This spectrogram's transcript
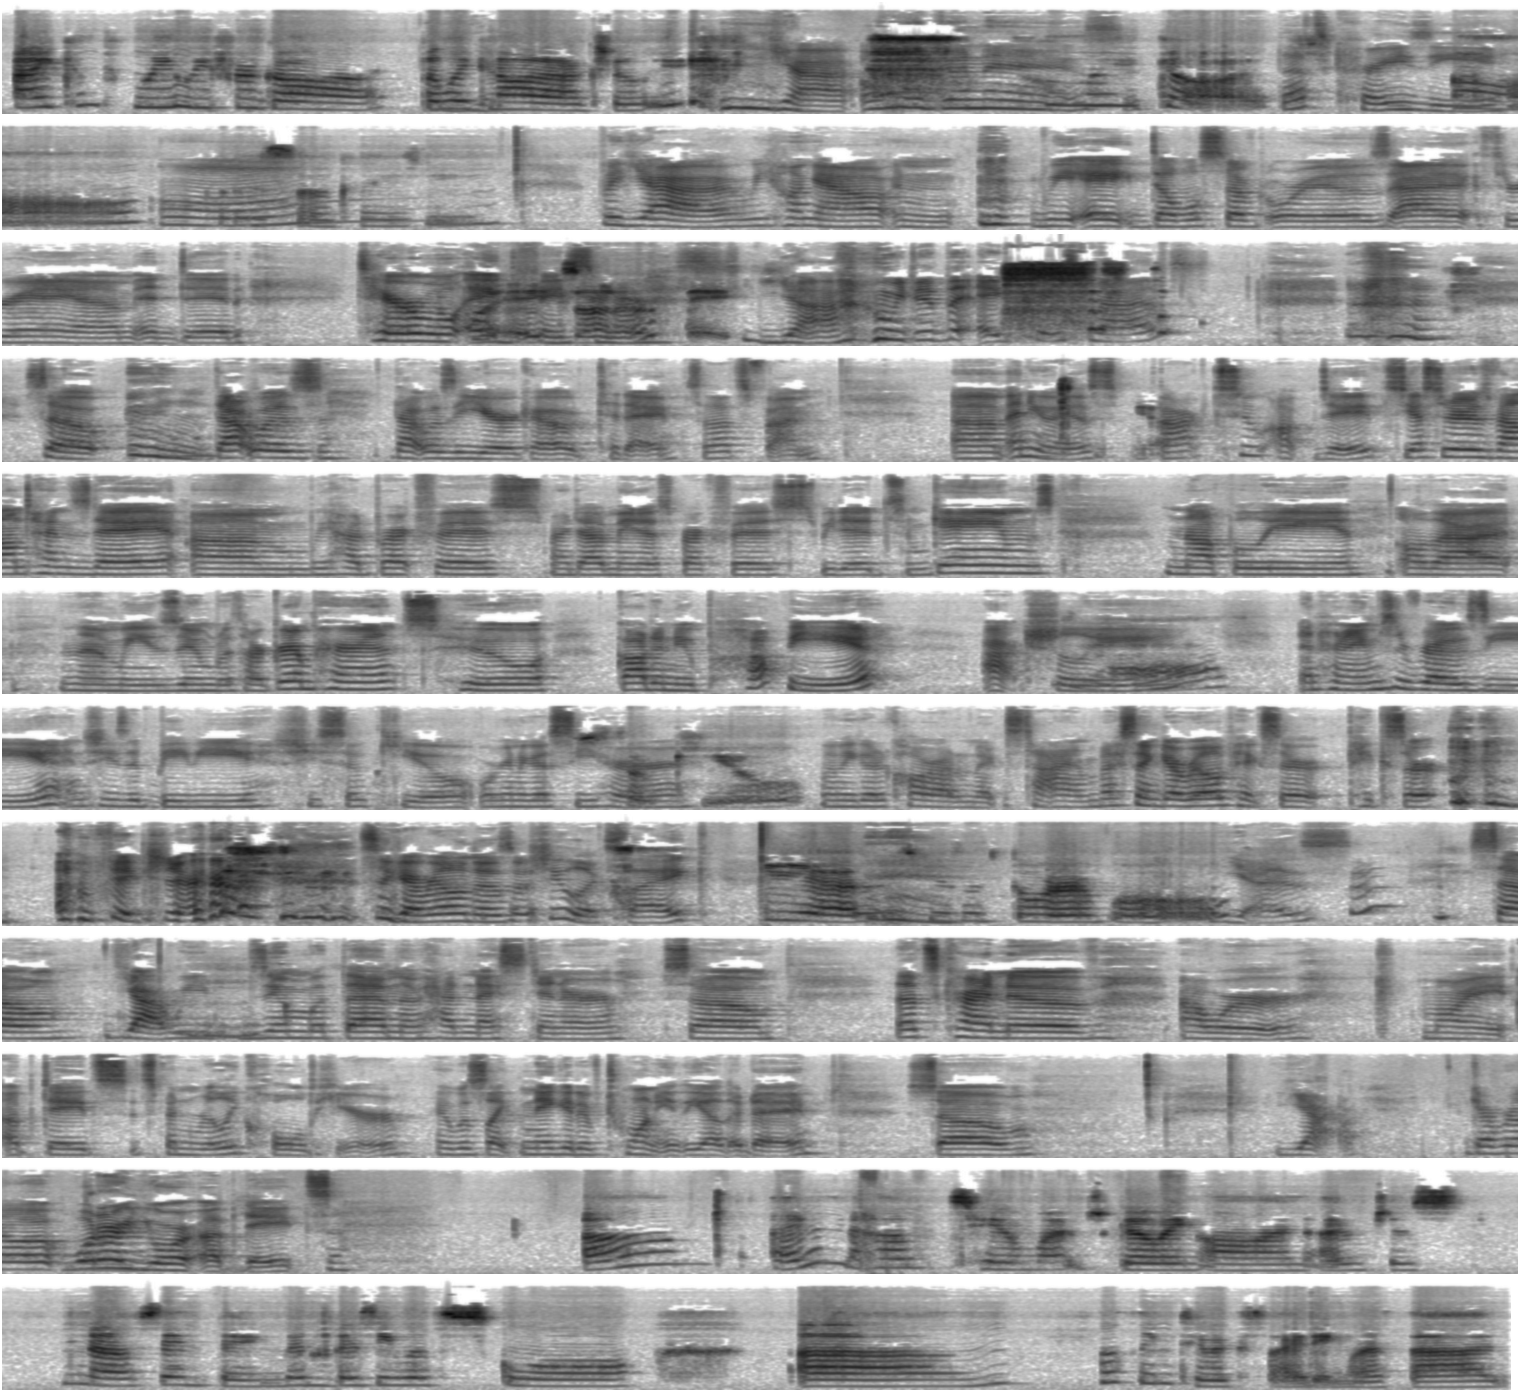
I completely forgot. But like Yeah. not actually. Yeah. Oh my goodness. oh my god. That's crazy. Aww. That is so crazy. But yeah, we hung out and we ate double stuffed Oreos at 3 a.m. and did terrible egg face our face. Yeah, we did the egg face mask. so that was that was a year ago today. So that's fun. Um, anyways, Yeah. back to updates. Yesterday was Valentine's Day. Um, we had breakfast. My dad made us breakfast. We did some games, Monopoly, all that. And then we zoomed with our grandparents who got a new puppy, actually. And her name's Rosie, and she's a baby. She's so cute. We're gonna go see her so cute. when we go to Colorado next time. But I sent Gabriella a picture, picture, a picture, so Gabrielle knows what she looks like. Yes, she's adorable. Yes. So yeah, we zoomed with them. Then we had a nice dinner. So that's kind of our my updates. It's been really cold here. It was like negative twenty the other day. So yeah, Gabriella, what are your updates? Um, I didn't have too much going on. I've just, you know, same thing. Been busy with school. Um, nothing too exciting with that.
